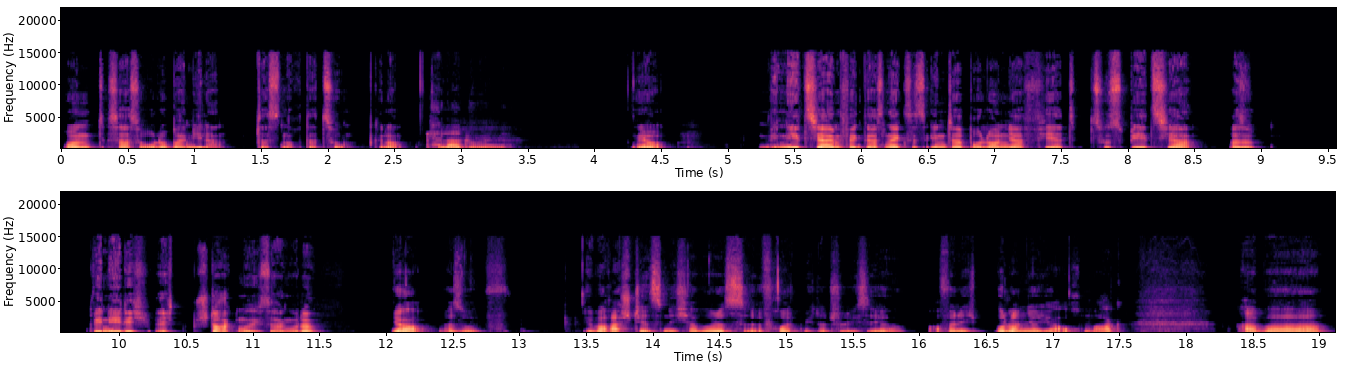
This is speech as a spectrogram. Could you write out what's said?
und Sassuolo bei Milan. Das noch dazu, genau. Kellerduell. Ja. Venezia empfängt als nächstes Inter, Bologna fährt zu Spezia. Also Venedig echt stark, muss ich sagen, oder? Ja, also überrascht jetzt nicht, aber das äh, freut mich natürlich sehr, auch wenn ich Bologna ja auch mag. Aber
